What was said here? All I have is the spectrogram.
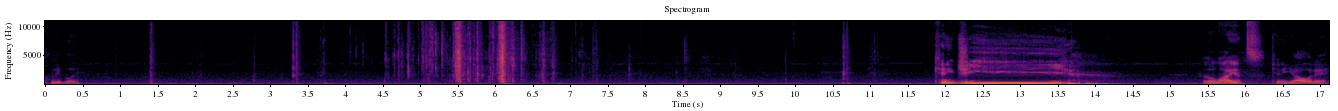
Cleveland. Kenny G for the Lions. Kenny Golladay.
